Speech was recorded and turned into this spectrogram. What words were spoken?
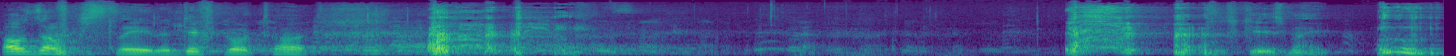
I was obviously in a difficult time. Excuse me.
